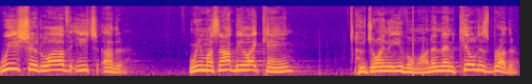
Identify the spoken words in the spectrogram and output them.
We should love each other. We must not be like Cain, who joined the evil one and then killed his brother.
